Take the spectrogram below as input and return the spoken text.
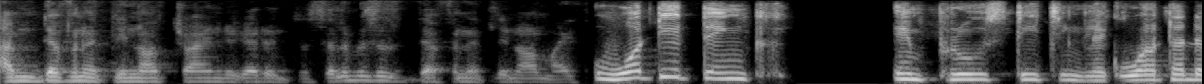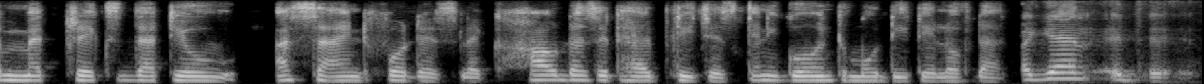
I'm definitely not trying to get into syllabus. It's definitely not my. What do you think improves teaching? Like, what are the metrics that you assigned for this? Like, how does it help teachers? Can you go into more detail of that? Again, it, it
